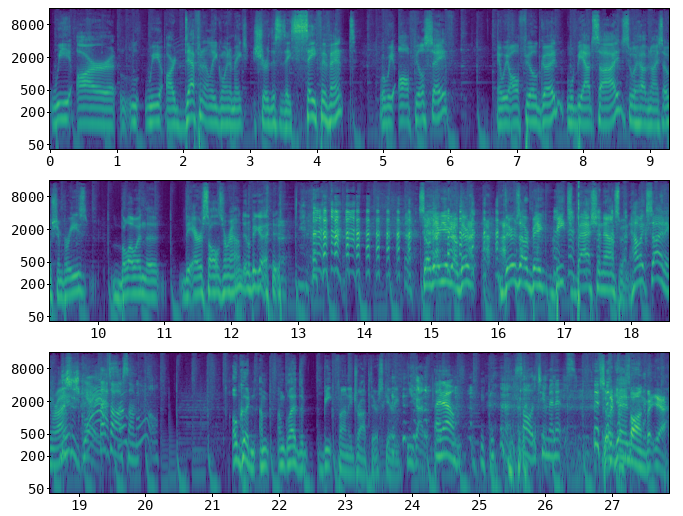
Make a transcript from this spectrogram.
we are we are definitely going to make sure this is a safe event where we all feel safe and we all feel good. We'll be outside, so we'll have a nice ocean breeze blowing the the aerosols around. It'll be good. so there you go. There's there's our big beach bash announcement. How exciting, right? This is great. That's awesome. Oh, good. I'm, I'm glad the beat finally dropped there, Skeery. You got it. I know. Solid two minutes. So Different again, song, but yeah.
